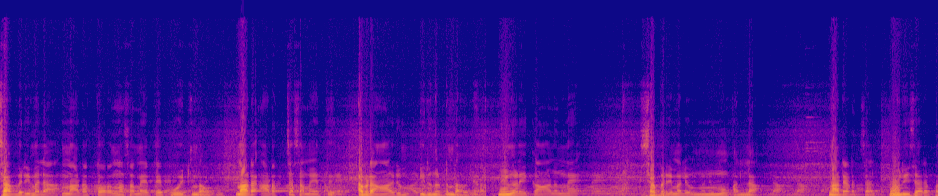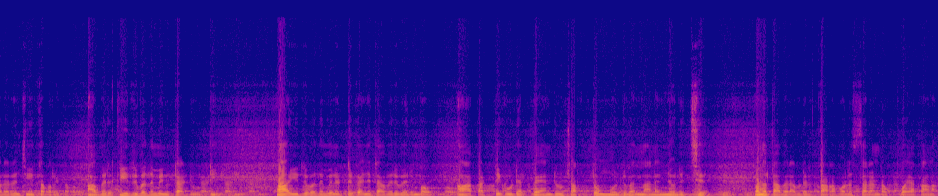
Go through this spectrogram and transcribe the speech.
ശബരിമല നട തുറന്ന സമയത്തെ പോയിട്ടുണ്ടാവും. നട അടച്ച സമയത്ത് അവിടെ ആരും ഇരുന്നിട്ടുണ്ടാവില്ല. നിങ്ങൾ ഈ കാണുന്ന ശബരിമല ഒന്നും അല്ല. നട അടച്ചാൽ പോലീസുകാരെ പലരും ചീത്ത പറയും. അവർക്ക് ഇരുപത് മിനിറ്റാ ഡ്യൂട്ടി. ആ ഇരുപത് മിനിറ്റ് കഴിഞ്ഞിട്ട് അവർ വരുമ്പോൾ ആ കട്ടി കൂടിയ പാന്റും ഷർട്ടും മുഴുവൻ നനഞ്ഞൊലിച്ച് വന്നിട്ട് അവരവിടെ ഒരു തറ പോലെ സ്ഥലം ഉണ്ടാവും. പോയാൽ കാണാം.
